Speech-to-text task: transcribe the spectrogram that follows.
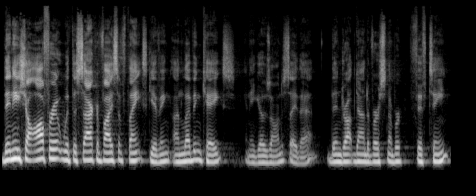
Then he shall offer it with the sacrifice of thanksgiving, unleavened cakes. And he goes on to say that. Then drop down to verse number 15.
